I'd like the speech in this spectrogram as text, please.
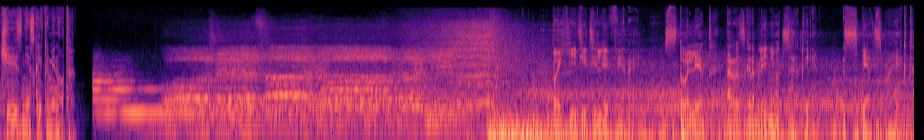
через несколько минут. Похитители веры. Сто лет разграблению церкви. Спецпроект.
